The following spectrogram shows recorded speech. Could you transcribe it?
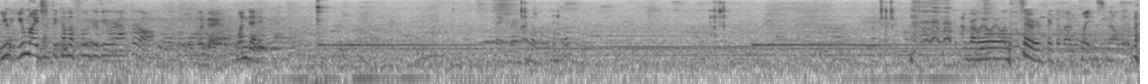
You you might just become a food reviewer after all. One day. One day. Thank you very much. I'm probably the only one that's ever picked up that plate and smelled it. I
